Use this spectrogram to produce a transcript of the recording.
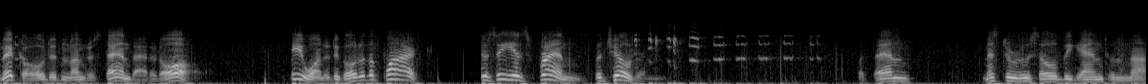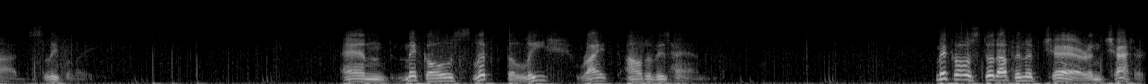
Miko didn't understand that at all. He wanted to go to the park to see his friends, the children. But then Mr. Russo began to nod sleepily. And Miko slipped the leash right out of his hand. Miko stood up in a chair and chattered.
